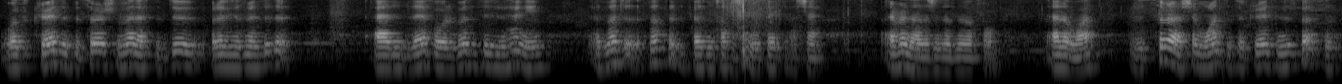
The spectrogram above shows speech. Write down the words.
was created b'tzorah shemelech to do whatever he was meant to do. And therefore, when a person sees him hanging, it's not just, it's not that the person chas Hashem will think Hashem. Everyone knows Hashem doesn't have a form. And what? the tzura Hashem wanted to create in this person,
